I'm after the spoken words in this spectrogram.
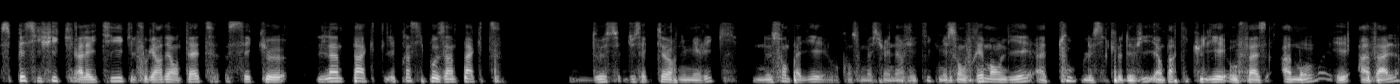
spécifique à l'IT qu'il faut garder en tête, c'est que l'impact, les principaux impacts du secteur numérique ne sont pas liés aux consommations énergétiques, mais sont vraiment liés à tout le cycle de vie, et en particulier aux phases amont et aval.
